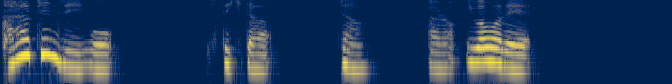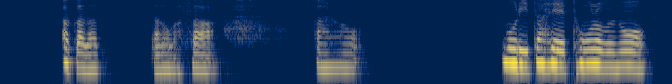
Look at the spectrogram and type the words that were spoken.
カラーチェンジをしてきたじゃん。あの、今まで赤だったのがさ、あの、森田平智信の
